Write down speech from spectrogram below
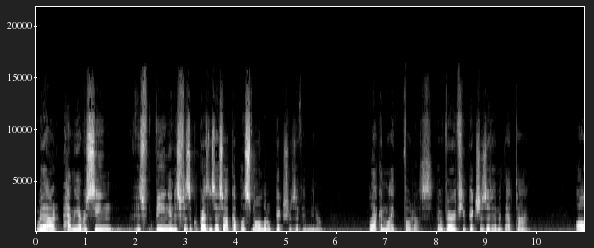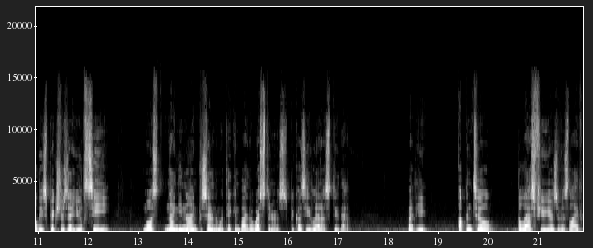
Without having ever seen his being in his physical presence, I saw a couple of small little pictures of him, you know, black and white photos. There were very few pictures of him at that time. All these pictures that you'll see, most 99% of them were taken by the Westerners because he let us do that. But he, up until the last few years of his life,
